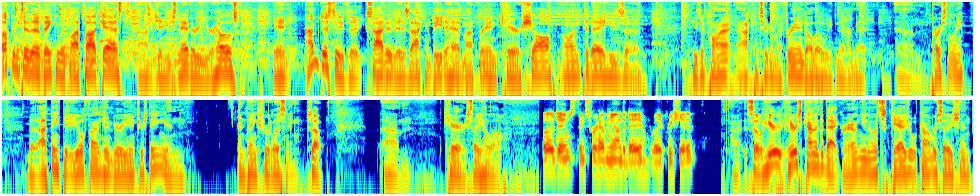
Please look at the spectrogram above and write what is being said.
welcome to the Banking with Life podcast. I'm James Neathery, your host, and I'm just as excited as I can be to have my friend Kerr Shaw on today. He's a he's a client. I consider him a friend, although we've never met um, personally. But I think that you'll find him very interesting, and and thanks for listening. So, um, Kerr, say hello. Hello, James. Thanks for having me on today. Really appreciate it. All right, so here here's kind of the background. You know, it's a casual conversation.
